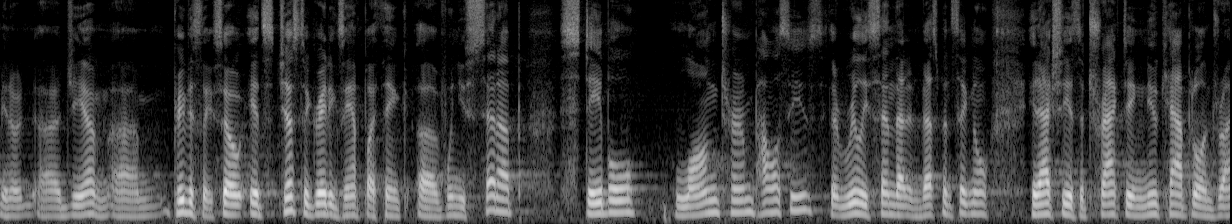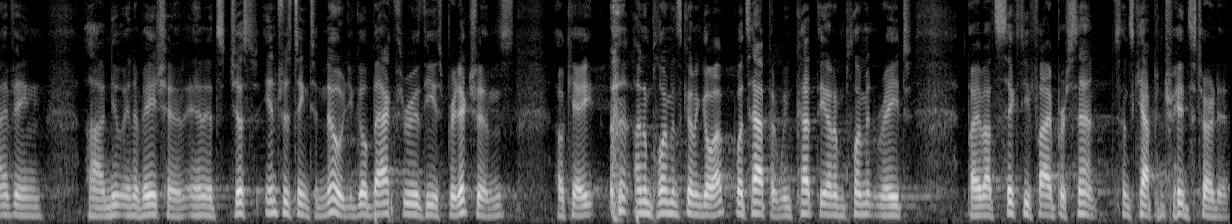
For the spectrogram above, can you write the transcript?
you know, uh, GM um, previously. So it's just a great example, I think, of when you set up stable long-term policies that really send that investment signal, it actually is attracting new capital and driving uh, new innovation. And it's just interesting to note, you go back through these predictions, okay, unemployment's going to go up. What's happened? We've cut the unemployment rate by about 65% since cap and trade started.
